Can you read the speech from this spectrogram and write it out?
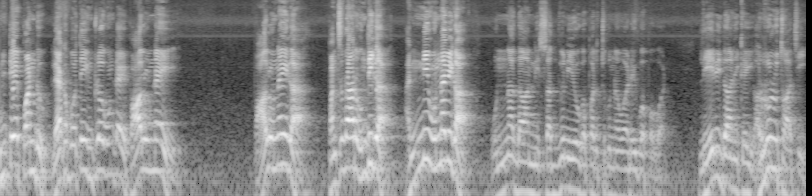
ఉంటే పండు లేకపోతే ఇంట్లో ఉంటాయి పాలున్నాయి. పాలున్నాయిగా పంచదార ఉందిగా అన్నీ ఉన్నవిగా. ఉన్నదాన్ని సద్వినియోగపరుచుకున్నవాడే గొప్పవాడు. లేని దానికై అర్రులు చాచి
